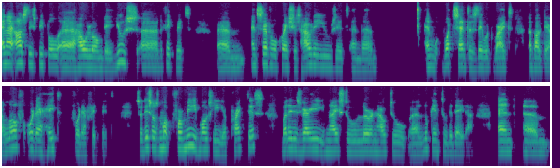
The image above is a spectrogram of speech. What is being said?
And I asked these people how long they use the Fitbit um, and several questions, how they use it and um, and what sentence they would write about their love or their hate for their Fitbit. So this was for me mostly a practice, but it is very nice to learn how to uh, look into the data. And um,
